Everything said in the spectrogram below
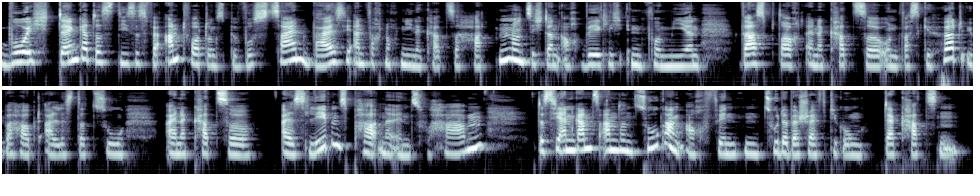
wo ich denke, dass dieses Verantwortungsbewusstsein, weil sie einfach noch nie eine Katze hatten und sich dann auch wirklich informieren, was braucht eine Katze und was gehört überhaupt alles dazu, eine Katze als Lebenspartnerin zu haben, dass sie einen ganz anderen Zugang auch finden zu der Beschäftigung der Katzen.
